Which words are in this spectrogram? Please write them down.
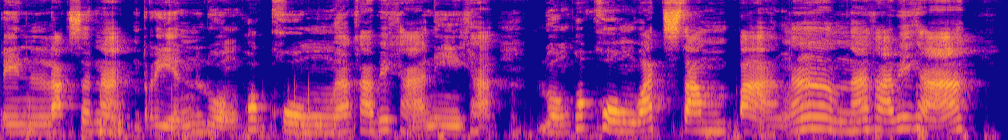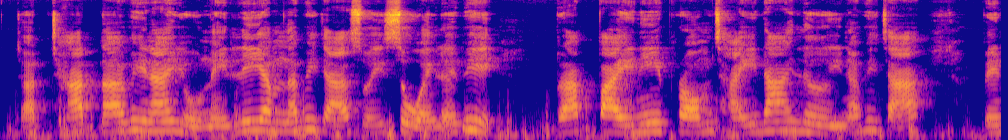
เป็นลักษณะเหรียญหลวงพ่อคงนะคะพี่ขานี่ค่ะ หลวงพ่อคงวัดซำป่างามนะคะพี่ขา ชัดๆนะพี่นะอยู่ในเลี่ยมนะพี่จ๋าสวยๆเลยพี่ รับไปนี่พร้อมใช้ได้เลยนะพี่จ๋าเป็น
